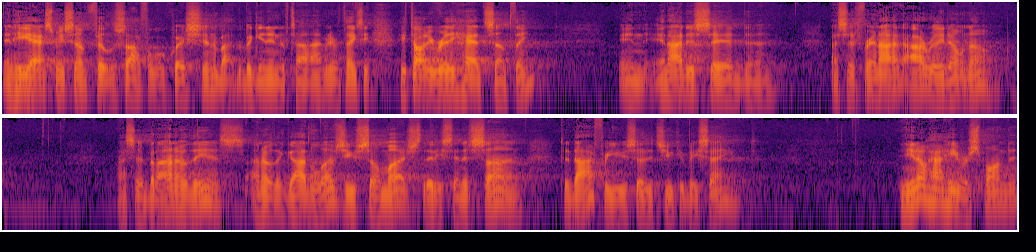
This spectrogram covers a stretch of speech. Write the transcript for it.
and he asked me some philosophical question about the beginning of time and everything. He, he thought he really had something. And, and I just said, uh, I said, friend, I, I really don't know. I said, but I know this. I know that God loves you so much that he sent his son to die for you so that you could be saved. And you know how he responded?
